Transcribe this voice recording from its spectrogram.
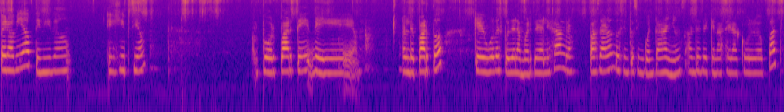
pero había obtenido egipcio por parte de el de parto que hubo después de la muerte de Alejandro. Pasaron 250 años antes de que naciera Cleopatra,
